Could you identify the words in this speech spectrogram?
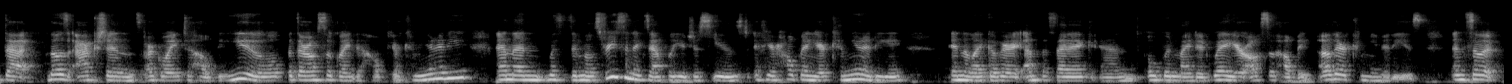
that those actions are going to help you, but they're also going to help your community. And then with the most recent example you just used, if you're helping your community in like a very empathetic and open-minded way, you're also helping other communities. And so it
